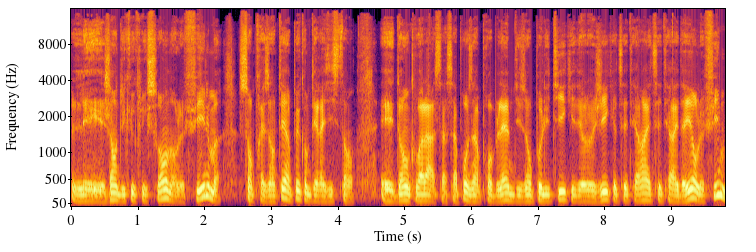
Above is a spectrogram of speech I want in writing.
les gens du Ku Klux Klan dans le film sont présentés un peu comme des résistants. Et donc voilà, ça, ça pose un problème, disons politique, idéologique, etc., etc. Et d'ailleurs le film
